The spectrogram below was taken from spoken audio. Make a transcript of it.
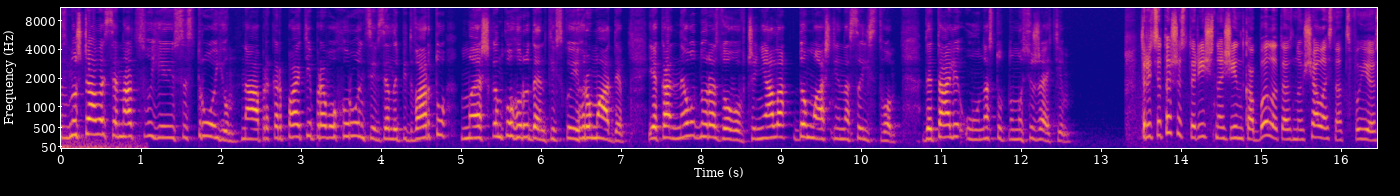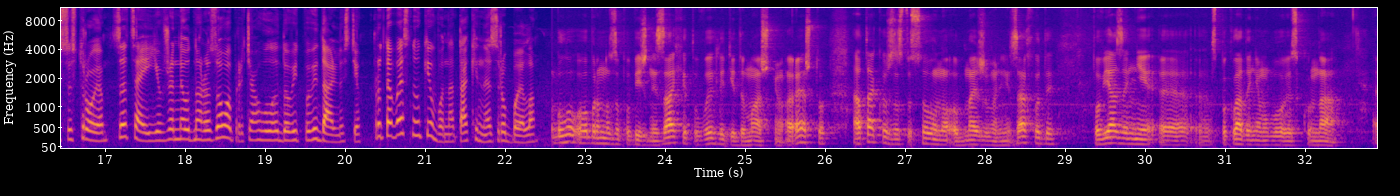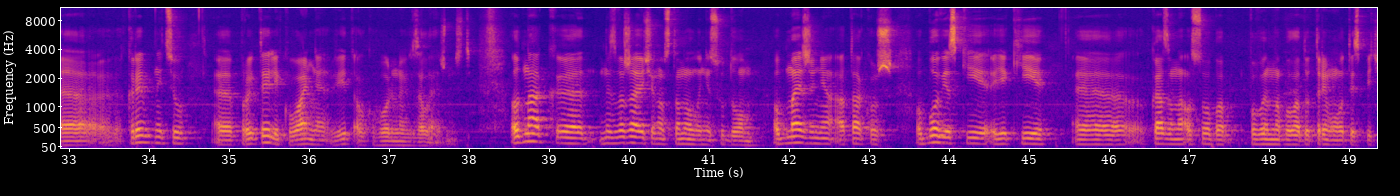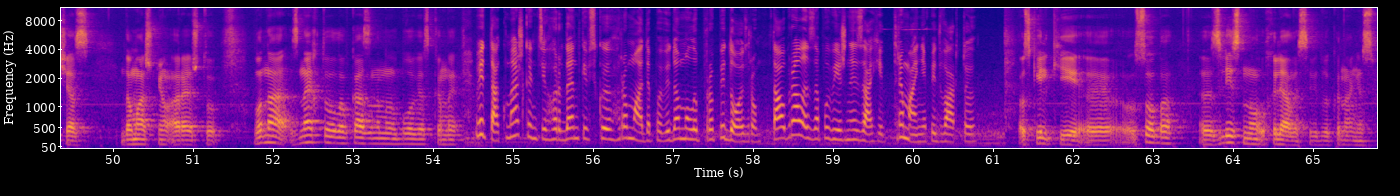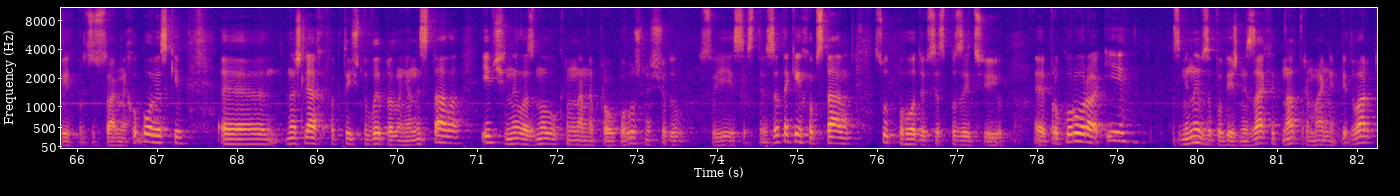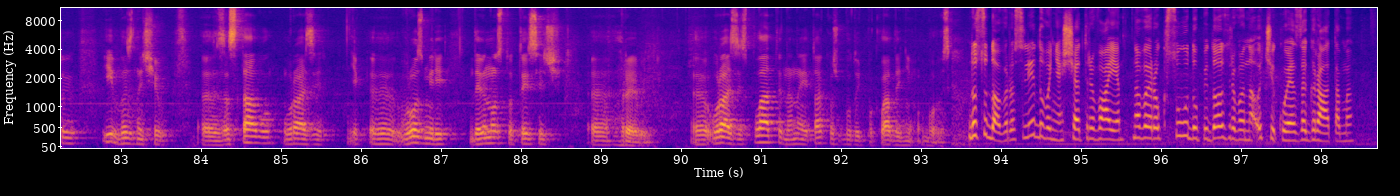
Знущалася над своєю сестрою. На Прикарпатті правоохоронці взяли під варту мешканку Городенківської громади, яка неодноразово вчиняла домашнє насильство. Деталі у наступному сюжеті. 36-річна жінка била та знущалась над своєю сестрою. За це її вже неодноразово притягували до відповідальності. Проте висновків вона так і не зробила. Було обрано запобіжний захід у вигляді домашнього арешту, а також застосовано обмежувальні заходи, пов'язані е, з покладенням обов'язку на е, кривдницю е, пройти лікування від алкогольної залежності. Однак, е, незважаючи на встановлені судом обмеження, а також обов'язки, які е, вказана особа повинна була дотримуватись під час домашнього арешту. Вона знехтувала вказаними обов'язками. Відтак, мешканці Городенківської громади повідомили про підозру та обрали запобіжний захід тримання під вартою. оскільки е, особа е, злісно ухилялася від виконання своїх процесуальних обов'язків, е, на шлях фактично виправлення не стала і вчинила знову кримінальне правопорушення щодо своєї сестри. За таких обставин суд погодився з позицією прокурора і змінив запобіжний захід на тримання під вартою і визначив е, заставу у разі е, в розмірі 90 тисяч е, гривень. У разі сплати на неї також будуть покладені обов'язки. Досудове розслідування ще триває. На вирок суду підозрювана очікує за ґратами.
